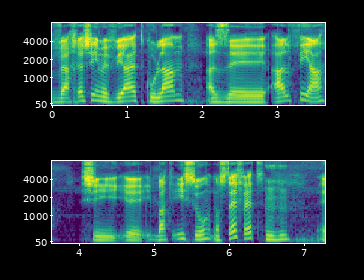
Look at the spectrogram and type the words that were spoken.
ואחרי שהיא מביאה את כולם, אז אה, אלת'יה, שהיא אה, בת איסו נוספת, אה,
